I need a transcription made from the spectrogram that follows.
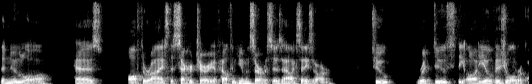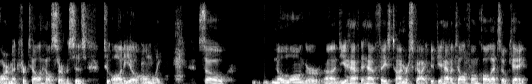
The new law has authorized the Secretary of Health and Human Services, Alex Azar, to reduce the audio visual requirement for telehealth services to audio only. So no longer uh, do you have to have FaceTime or Skype. If you have a telephone call, that's okay.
